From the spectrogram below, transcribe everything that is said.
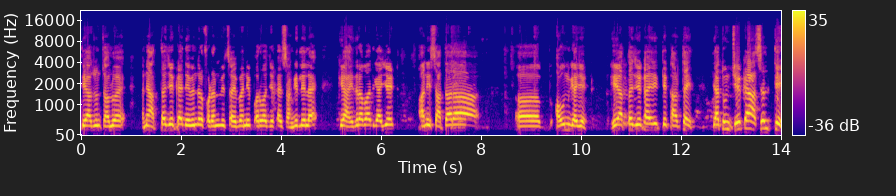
ते अजून चालू आहे. आणि आत्ता जे काय देवेंद्र फडणवीस साहेबांनी परवा जे काय सांगितलेलं आहे की हैदराबाद गॅजेट आणि सातारा औन गॅजेट हे आत्ता जे काय ते काढतायत त्यातून जे काय असेल ते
